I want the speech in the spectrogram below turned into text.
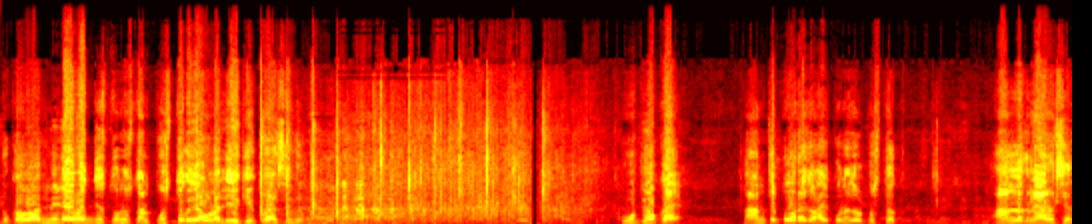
तू कवा मीडियावरच दिसतो नुसतं आणि पुस्तक एवढा लिह एक काय संग. उपयोग काय? आमच्या पोराचं आहे कोणाजवळ पुस्तक? आणलं नाही आरक्षण?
